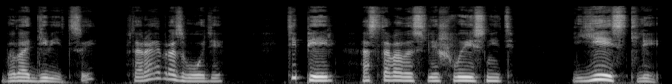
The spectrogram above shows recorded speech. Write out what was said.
была девицей, вторая в разводе. Теперь оставалось лишь выяснить, есть ли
